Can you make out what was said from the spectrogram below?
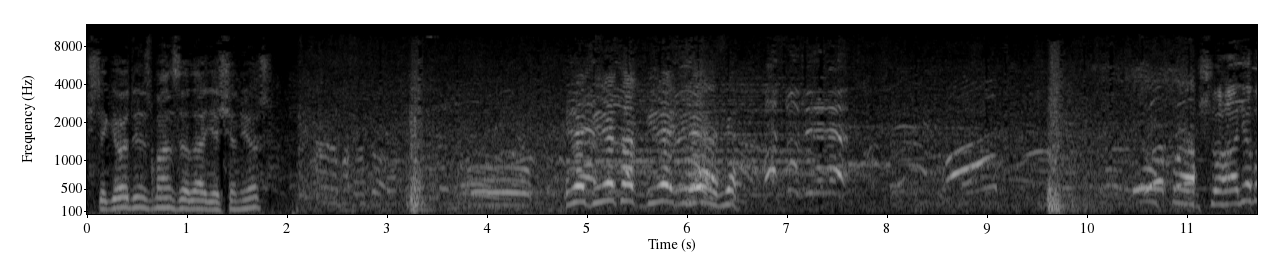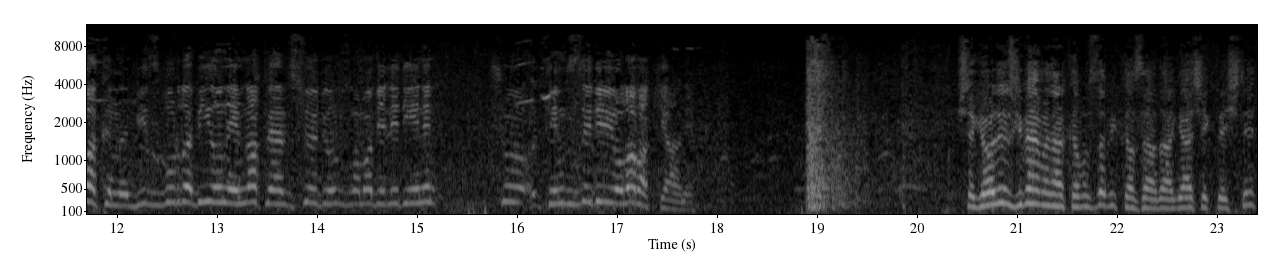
işte gördüğünüz manzaralar yaşanıyor. Bire bire tak bire bire. Şu hale bakın. Biz burada bir yılın emlak vergisi ödüyoruz ama belediyenin şu temizlediği yola bak yani. İşte gördüğünüz gibi hemen arkamızda bir kaza daha gerçekleşti.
